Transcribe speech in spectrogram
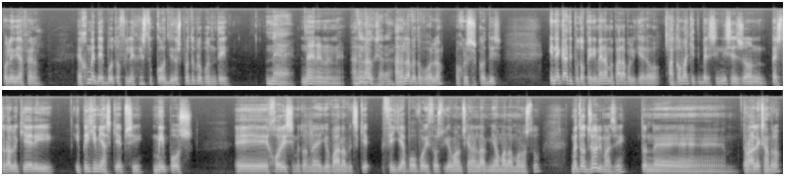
Πολύ ενδιαφέρον. Έχουμε ντεμπό το φιλέ Χρήστου Κόντι ως πρώτο προπονητή. Ναι. Ναι, ναι, ναι. ναι. το ήξερα. Ανέλαβε το βόλο ο Χρήστος Κόντι. Είναι κάτι που το περιμέναμε πάρα πολύ καιρό. Ακόμα και την περσινή σεζόν, πέρσι το καλοκαίρι, υπήρχε μια σκέψη μήπως ε, χωρίσει με τον ε, Γιωβάνοβιτς και φύγει από βοηθός του Γιωβάνοβιτς και να αναλάβει μια ομάδα μόνος του. Με τον Τζόλι μαζί, τον, ε, τον Αλέξανδρο,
